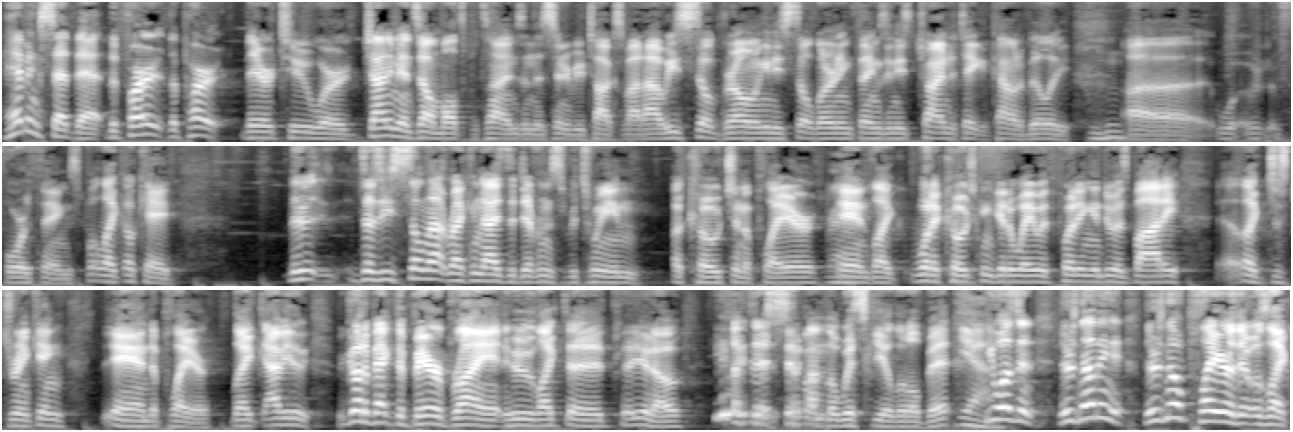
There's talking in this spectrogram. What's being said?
Having said that, the part the part there too, where Johnny Manziel multiple times in this interview talks about how he's still growing and he's still learning things and he's trying to take accountability Mm-hmm. uh, w- for things. But like, okay, there, does he still not recognize the difference between a coach and a player, and like what a coach can get away with putting into his body, uh, like just drinking, and a player? Like, I mean, we go to back to Bear Bryant, who liked to, you know. He liked to sip on the whiskey a little bit. Yeah. He wasn't. There's nothing. There's no player that was like,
